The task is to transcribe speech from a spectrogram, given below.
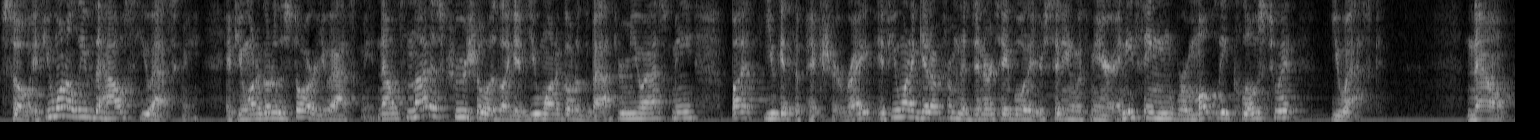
So if you want to leave the house, you ask me. If you want to go to the store, you ask me. Now, it's not as crucial as like if you want to go to the bathroom, you ask me, but you get the picture, right? If you want to get up from the dinner table that you're sitting with me or anything remotely close to it, you ask. Now,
